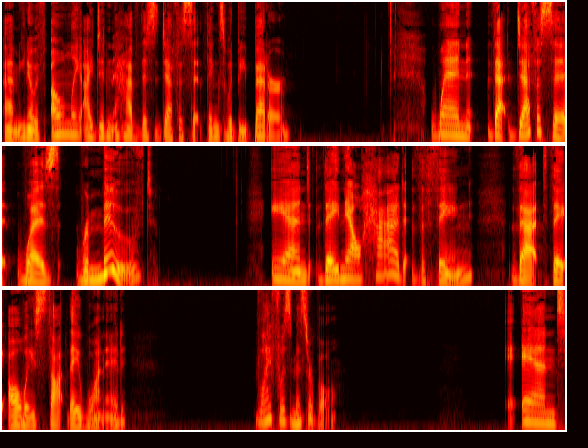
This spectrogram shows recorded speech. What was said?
um, you know, if only I didn't have this deficit, things would be better. When that deficit was removed and they now had the thing that they always thought they wanted, life was miserable. And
